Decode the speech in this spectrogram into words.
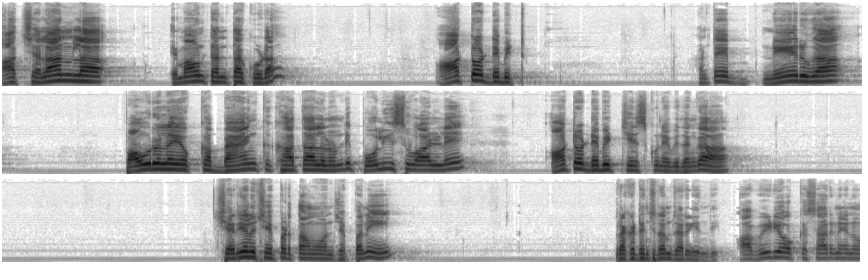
ఆ చలాన్ల అమౌంట్ అంతా కూడా ఆటో డెబిట్ అంటే నేరుగా పౌరుల యొక్క బ్యాంక్ ఖాతాల నుండి పోలీసు వాళ్ళే ఆటో డెబిట్ చేసుకునే విధంగా చర్యలు చేపడతాము అని చెప్పని ప్రకటించడం జరిగింది. ఆ వీడియో ఒక్కసారి నేను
